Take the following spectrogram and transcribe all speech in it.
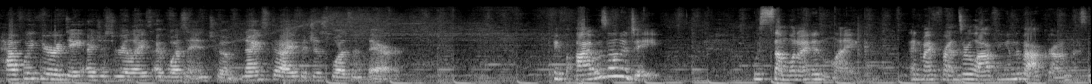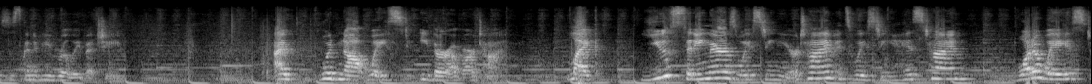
Halfway through a date, I just realized I wasn't into him. Nice guy, but just wasn't there. If I was on a date with someone I didn't like, and my friends are laughing in the background because this is going to be really bitchy, I would not waste either of our time. Like, you sitting there is wasting your time, it's wasting his time, what a waste,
